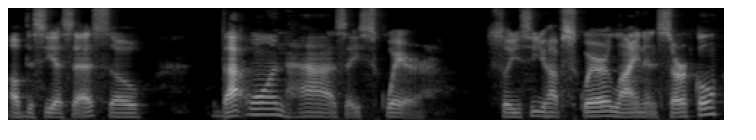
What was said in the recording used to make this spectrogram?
of the CSS. So that one has a square. So you see you have square, line, and circle.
